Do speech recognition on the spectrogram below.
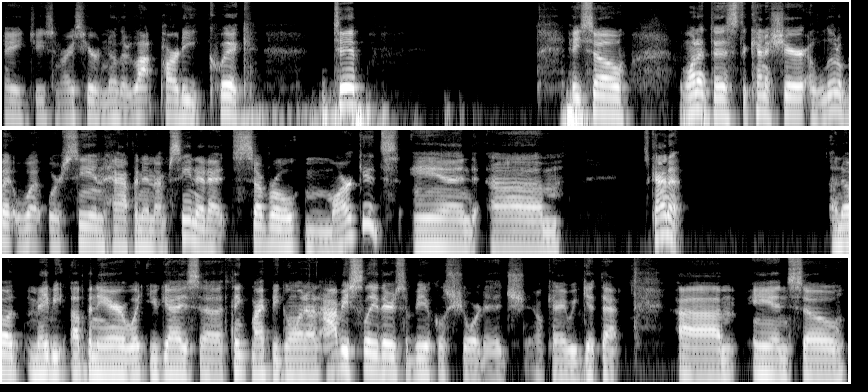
Hey, Jason Rice here. Another Lot Pop quick tip. Hey, so wanted this to kind of share a little bit what we're seeing happening. I'm seeing it at several markets, and um, it's kind of I know it may be up in the air what you guys uh, think might be going on. Obviously, there's a vehicle shortage. Okay, we get that, um, and so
